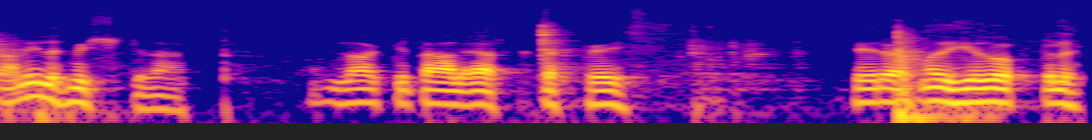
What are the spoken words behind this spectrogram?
Täällä ei ole miski läppä. Laikki täällä järkkä, täppei. Herät mä ihan tuoppele.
